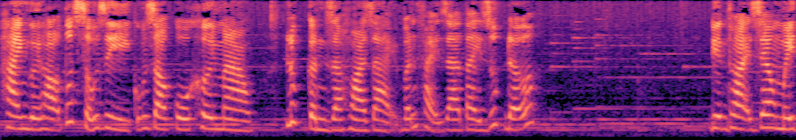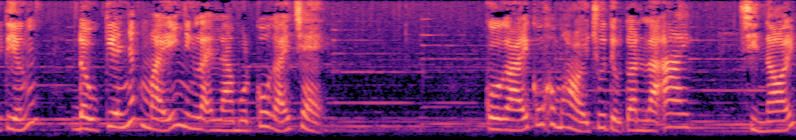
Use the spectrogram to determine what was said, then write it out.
Hai người họ tốt xấu gì cũng do cô khơi mào, lúc cần ra hòa giải vẫn phải ra tay giúp đỡ. Điện thoại reo mấy tiếng, đầu kia nhấc máy nhưng lại là một cô gái trẻ. Cô gái cũng không hỏi Chu Tiểu Toàn là ai, chỉ nói.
